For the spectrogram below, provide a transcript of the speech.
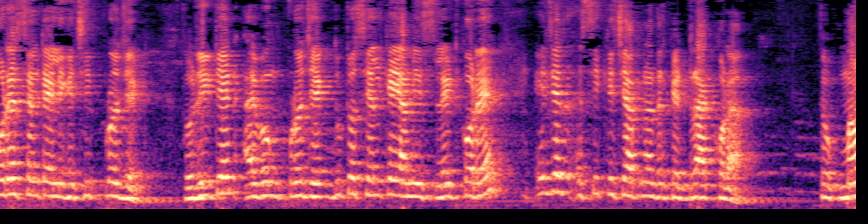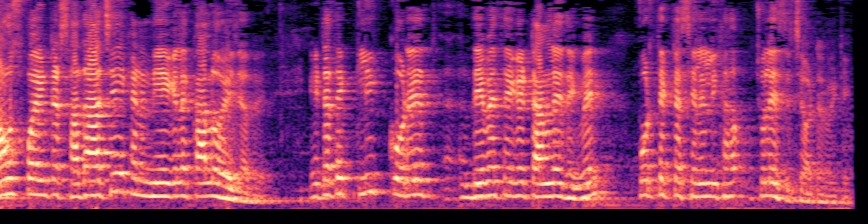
পরের সেলটাই লিখেছি প্রজেক্ট তো রিটেন এবং প্রজেক্ট দুটো সেলকেই আমি সিলেক্ট করে, এই যে শিখেছি আপনাদেরকে ড্রাগ করা। তো মাউস পয়েন্টার সাদা আছে, এখানে নিয়ে গেলে কালো হয়ে যাবে। এটাতে ক্লিক করে দেবে থেকে টানলে দেখবেন, প্রত্যেকটা সেলে লেখা চলে এসেছে অটোমেটিক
